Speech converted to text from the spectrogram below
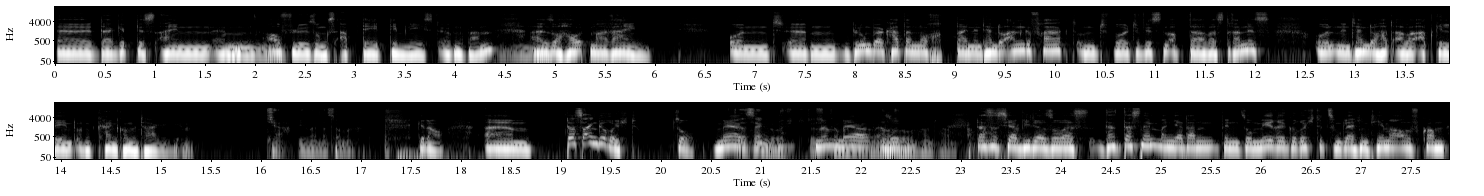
äh, da gibt es ein ähm, mm. Auflösungsupdate demnächst irgendwann. Mm. Also haut mal rein. Und ähm, Bloomberg hat dann noch bei Nintendo angefragt und wollte wissen, ob da was dran ist. Und Nintendo hat aber abgelehnt und keinen Kommentar gegeben. Tja, wie man das so macht. Genau. Ähm, das ist ein Gerücht. So, mehr. Das ist ein Gerücht. Das ne, kann mehr, man also, so handhaben. Das ist ja wieder sowas, das, das nennt man ja dann, wenn so mehrere Gerüchte zum gleichen Thema aufkommen,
